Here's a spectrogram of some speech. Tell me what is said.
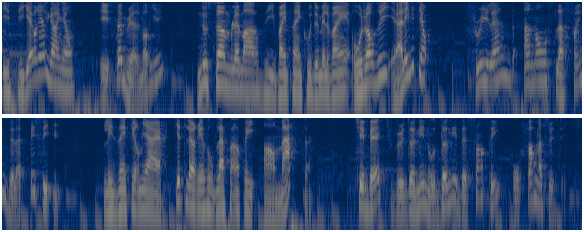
ici Gabriel Gagnon. Et Samuel Morier. Nous sommes le mardi 25 août 2020. Aujourd'hui, à l'émission. Freeland annonce la fin de la PCU. Les infirmières quittent le réseau de la santé en masse. Québec veut donner nos données de santé aux pharmaceutiques.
